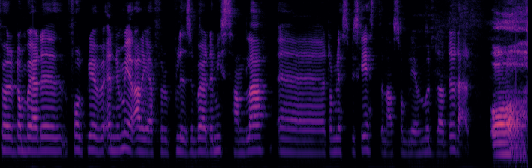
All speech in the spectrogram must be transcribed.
för de började, folk blev ännu mer arga för polisen började misshandla eh, de lesbiska gästerna som blev muddrade där. Åh!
